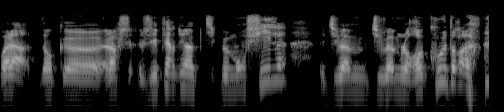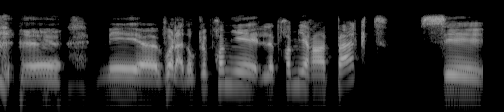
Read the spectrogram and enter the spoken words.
Voilà, donc euh, alors j'ai perdu un petit peu mon fil. Tu vas tu vas me le recoudre, euh, mais euh, voilà. Donc le premier le premier impact, c'est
